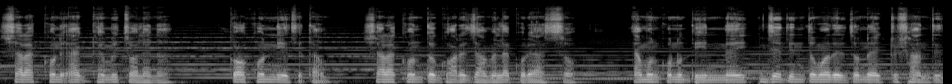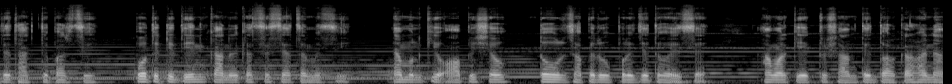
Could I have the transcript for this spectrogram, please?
সারাক্ষণ একঘেয়েমি চলে না, কখন নিয়ে যেতাম? সারাক্ষণ তো ঘরে ঝামেলা করে আসছো। এমন কোনো দিন নেই যেদিন তোমাদের জন্য একটু শান্তিতে থাকতে পারছি। প্রতিটি দিন কানের কাছে চেঁচামেচি, এমনকি অফিসেও দৌড়ঝাঁপের উপরে যেতে হয়েছে। আমার কি একটু শান্তির দরকার হয় না?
